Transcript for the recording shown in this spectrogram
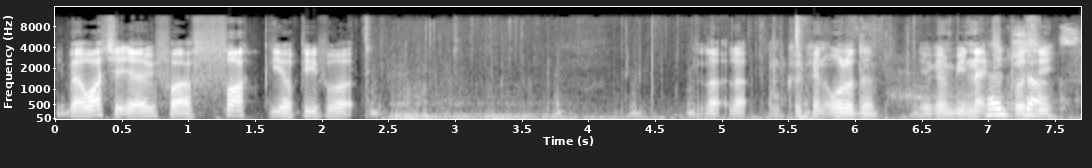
you better watch it, yeah, before I fuck your people up. Look, look, I'm cooking all of them. You're gonna be next, pussy. Headshots.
